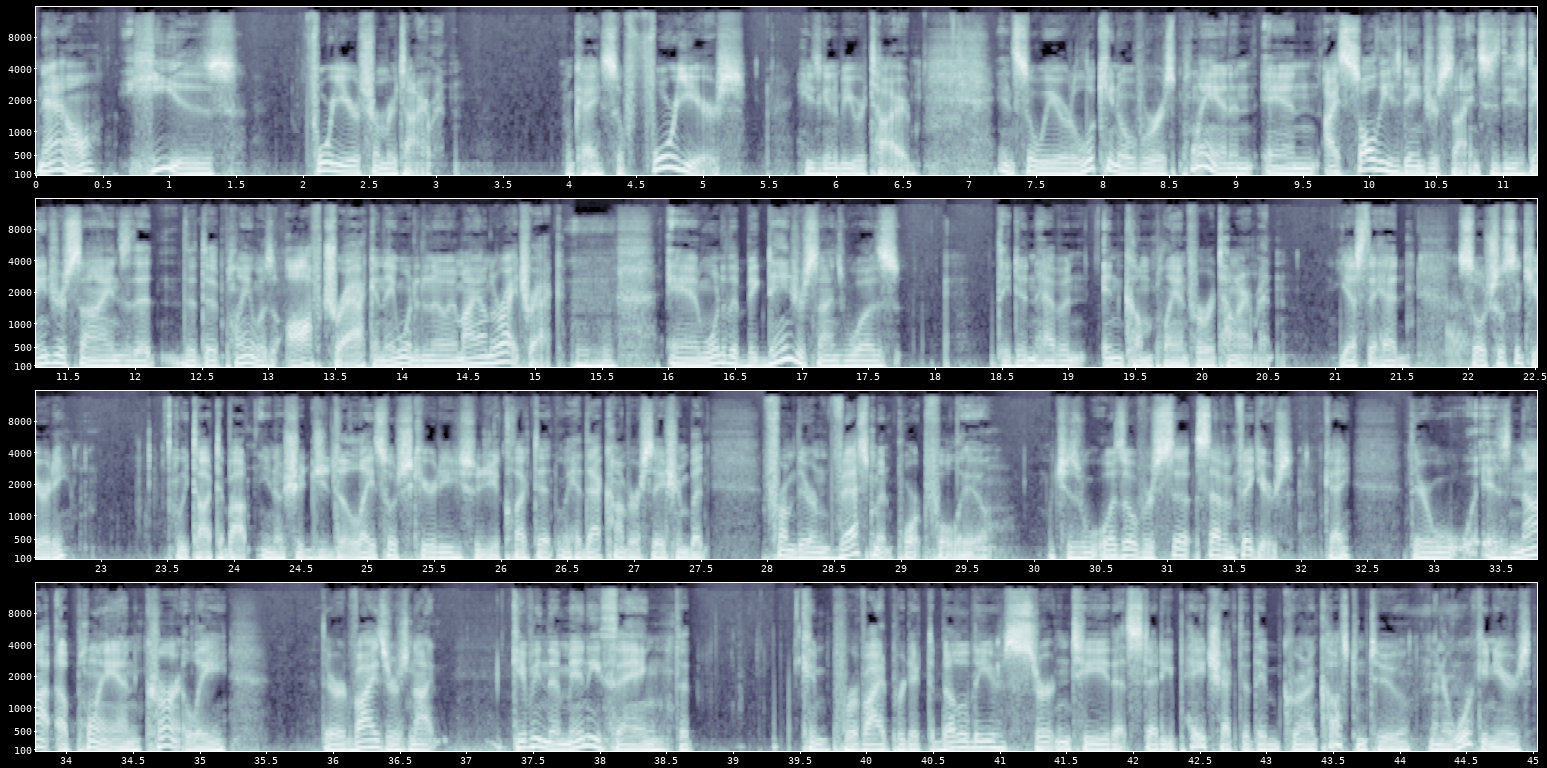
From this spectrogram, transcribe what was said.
Now, he is four years from retirement. Okay, so four years he's going to be retired. And so we were looking over his plan, and, and I saw these danger signs, these danger signs that, that the plan was off track, and they wanted to know, am I on the right track? And one of the big danger signs was they didn't have an income plan for retirement. Yes, they had Social Security. We talked about, you know, should you delay Social Security? Should you collect it? We had that conversation. But from their investment portfolio, which is was over seven figures, okay, there is not a plan currently. Their advisor is not giving them anything that can provide predictability, certainty, that steady paycheck that they've grown accustomed to in their working years.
